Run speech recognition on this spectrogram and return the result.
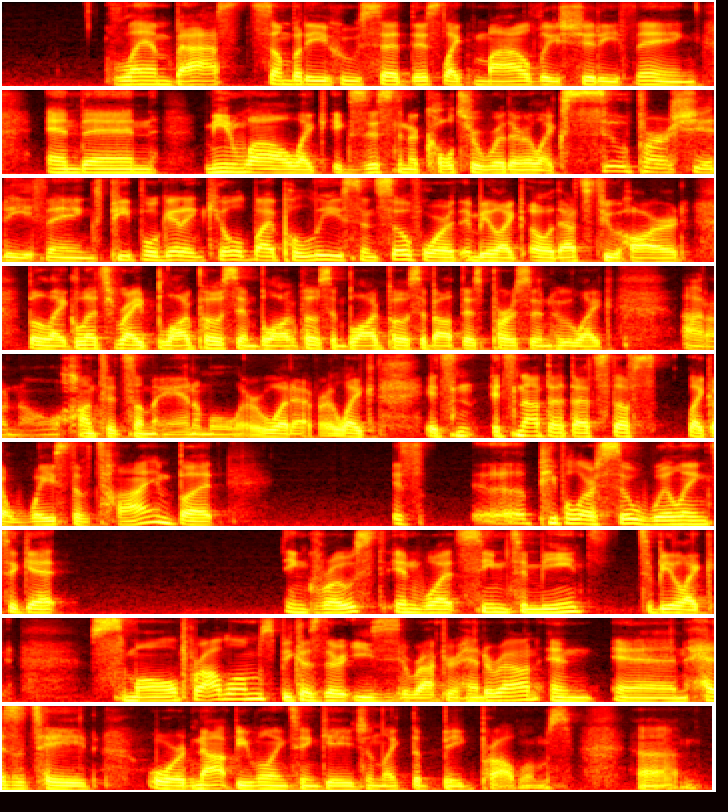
lambast somebody who said this like mildly shitty thing. And then meanwhile like exist in a culture where they're like super shitty things. People getting killed by police and so forth and be like oh that's too hard. But like let's write blog posts and blog posts and blog posts about this person who like i don't know hunted some animal or whatever. Like it's it's not that that stuff's like a waste of time but it's uh, people are so willing to get engrossed in what seemed to me to be like small problems because they're easy to wrap your hand around and and hesitate or not be willing to engage in like the big problems. Um,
